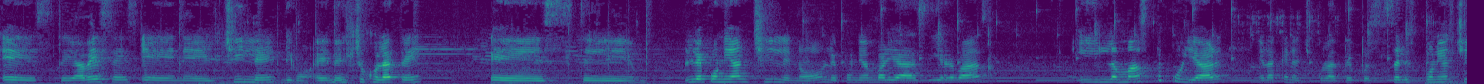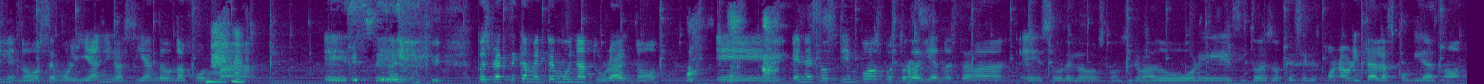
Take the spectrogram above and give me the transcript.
este, a veces en el chile, digo, en el chocolate, este, le ponían chile, ¿no? Le ponían varias hierbas y lo más peculiar era que en el chocolate pues se les ponía el chile, ¿no? Se molían y lo hacían de una forma este, pues prácticamente muy natural, ¿no? Eh, en estos tiempos pues todavía no estaban eso de los conservadores y todo eso que se les pone ahorita a las comidas, ¿no?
